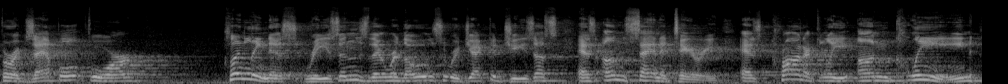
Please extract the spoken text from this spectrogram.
For example, for cleanliness reasons, there were those who rejected Jesus as unsanitary, as chronically unclean,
